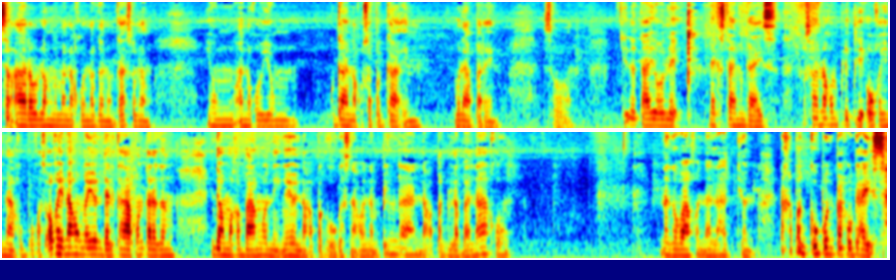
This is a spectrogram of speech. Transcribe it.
Isang araw lang naman ako na ganun. Kaso lang, yung ano ko, yung gana ko sa pagkain, wala pa rin. So, kita tayo ulit next time guys. So, sana completely okay na ako bukas. Okay na ako ngayon dahil kahapon talagang hindi ako makabangon eh. Ngayon nakapaghugas na ako ng pinggan, nakapaglaba na ako. Nagawa ko na lahat yun. Nakapagkupon pa ako guys.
